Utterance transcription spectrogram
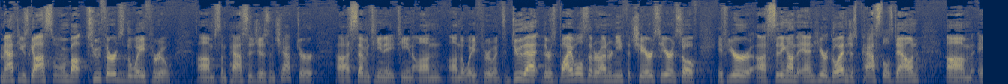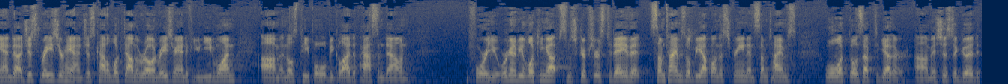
Matthew's Gospel from about two thirds of the way through. Um, some passages in chapter uh, 17, 18 on, on the way through. And to do that, there's Bibles that are underneath the chairs here. And so if, if you're uh, sitting on the end here, go ahead and just pass those down. Um, and uh, just raise your hand. Just kind of look down the row and raise your hand if you need one. Um, and those people will be glad to pass them down for you. We're going to be looking up some scriptures today that sometimes they'll be up on the screen and sometimes we'll look those up together. Um, it's just a good,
